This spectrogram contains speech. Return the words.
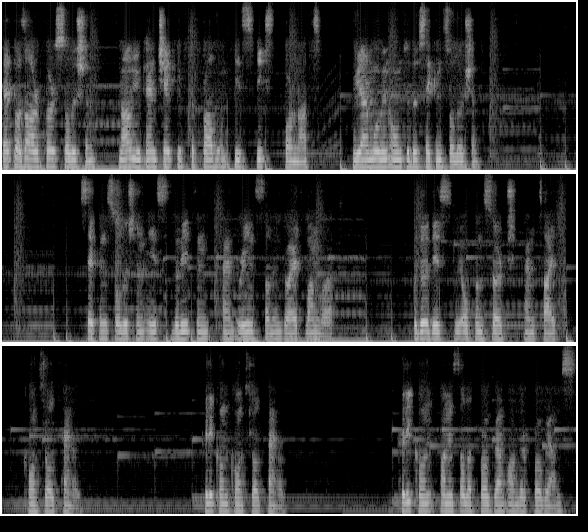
That was our first solution. Now you can check if the problem is fixed or not. We are moving on to the second solution. Second solution is deleting and reinstalling Riot Vanguard. To do this, we open search and type control panel. Click on control panel. Click on uninstall a program under programs.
